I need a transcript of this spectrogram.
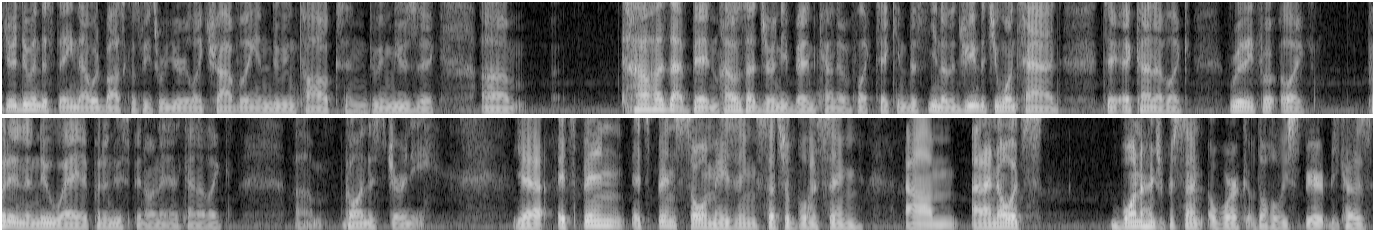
you're doing this thing now with Bosco Beats where you're like traveling and doing talks and doing music. Um, how has that been? How has that journey been? Kind of like taking this, you know, the dream that you once had to it kind of like really fo- like put it in a new way, put a new spin on it, and kind of like um, go on this journey. Yeah, it's been it's been so amazing, such a blessing, um, and I know it's 100% a work of the Holy Spirit because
